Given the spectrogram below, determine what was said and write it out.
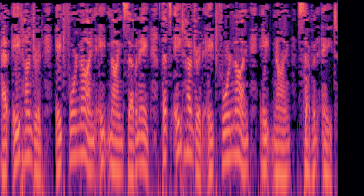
at 800-849-8978. That's 800-849-8978.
